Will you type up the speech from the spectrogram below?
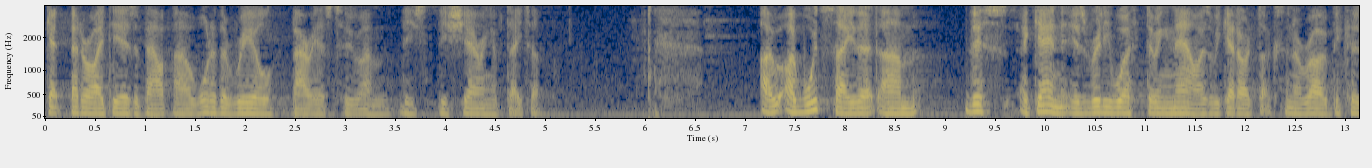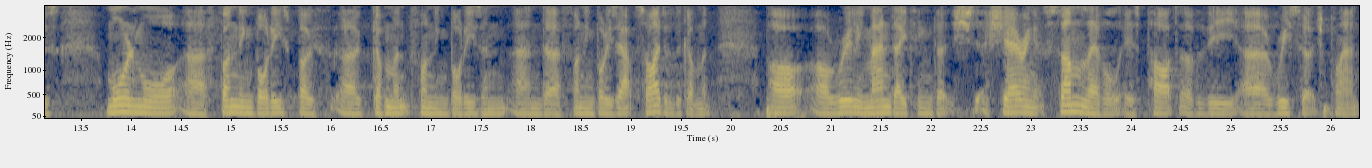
get better ideas about uh, what are the real barriers to um, these, these sharing of data. I, I would say that um, this, again, is really worth doing now as we get our ducks in a row because more and more uh, funding bodies, both uh, government funding bodies and, and uh, funding bodies outside of the government, are, are really mandating that sh sharing at some level is part of the research plan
